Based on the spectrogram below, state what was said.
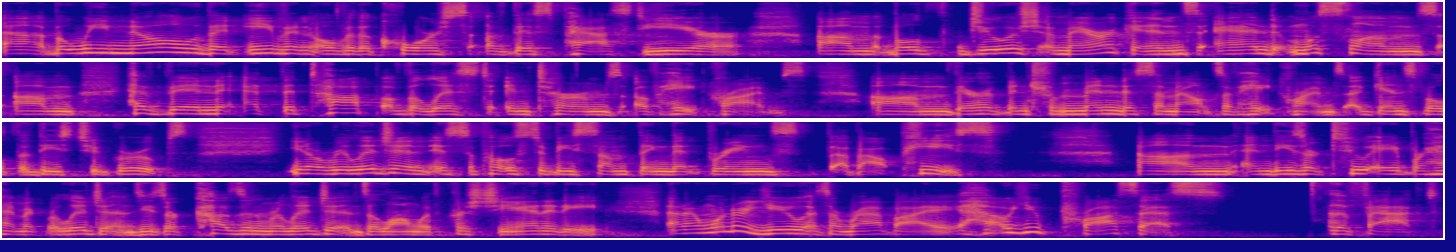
Uh, but we know that even over the course of this past year, um, both Jewish Americans and Muslims um, have been at the top of the list in terms of hate crimes. Um, there have been tremendous amounts of hate crimes against both of these two groups. You know, religion is supposed to be something that brings about peace. Um, and these are two Abrahamic religions. These are cousin religions along with Christianity. And I wonder, you as a rabbi, how you process the fact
